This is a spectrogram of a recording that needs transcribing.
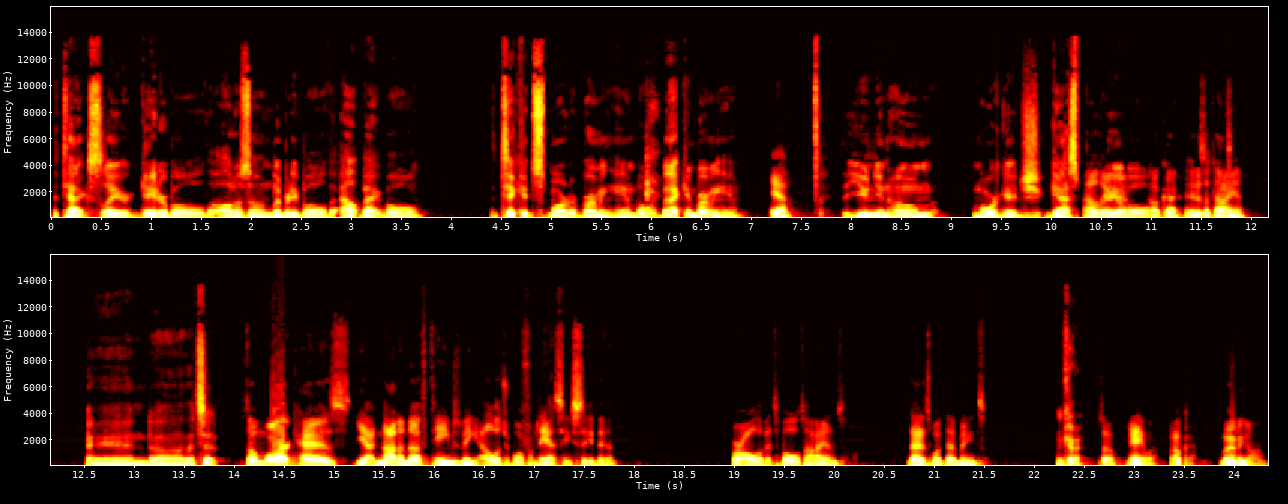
the Tax Slayer Gator Bowl, the AutoZone Liberty Bowl, the Outback Bowl, the Ticket Smarter Birmingham Bowl, back in Birmingham, Yeah. the Union Home Mortgage Oh, Gasparilla go. Bowl, Okay, it is Italian. and uh, that's it. So Mark has yeah not enough teams being eligible from the SEC then for all of its bowl tie-ins. That is what that means. Okay. So anyway, okay, moving on.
